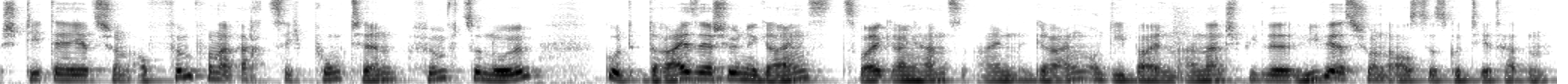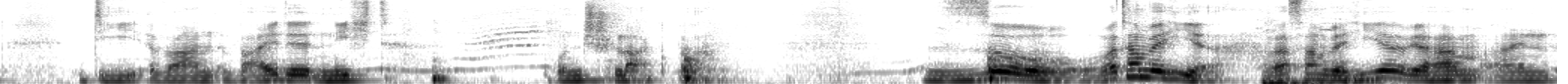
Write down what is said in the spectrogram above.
steht er jetzt schon auf 580 Punkten, 5 zu 0. Gut, drei sehr schöne Grangs, zwei Grang Hans, ein Grang, und die beiden anderen Spiele, wie wir es schon ausdiskutiert hatten, die waren beide nicht unschlagbar. So, was haben wir hier? Was haben wir hier? Wir haben ein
